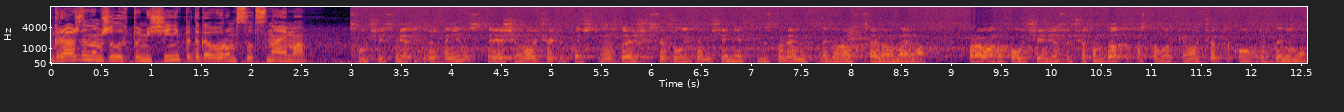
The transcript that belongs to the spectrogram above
гражданам жилых помещений по договорам соцнайма. В случае смерти гражданина, состоящего на учете в качестве нуждающихся в жилых помещениях, предоставляемых по договорам социального найма, право на получение с учетом даты постановки на учет такого гражданина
